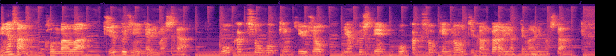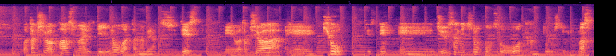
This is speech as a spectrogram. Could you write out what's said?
皆さんこんばんは。19時になりました。合格総合研究所。略して合格総研の時間がやってまいりました。私はパーソナリティの渡辺敦です、え私は、え今日ですね、え13日の放送を担当しております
